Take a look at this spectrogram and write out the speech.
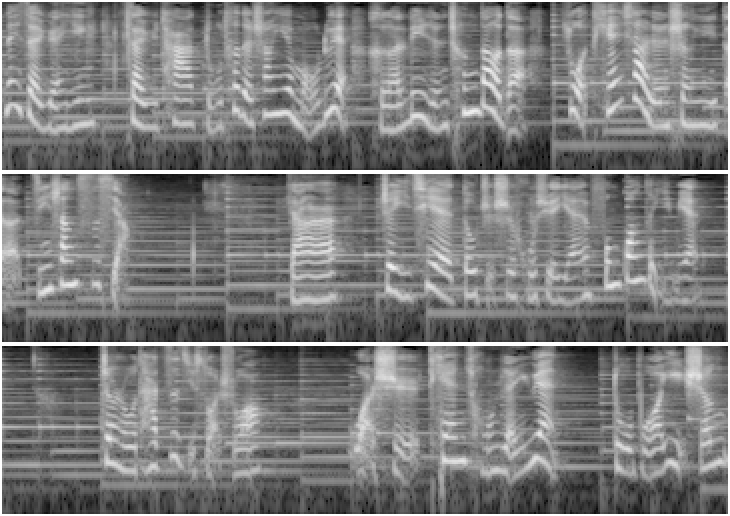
内在原因在于他独特的商业谋略和令人称道的做天下人生意的经商思想。然而，这一切都只是胡雪岩风光的一面。正如他自己所说：“我是天从人愿，赌博一生，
